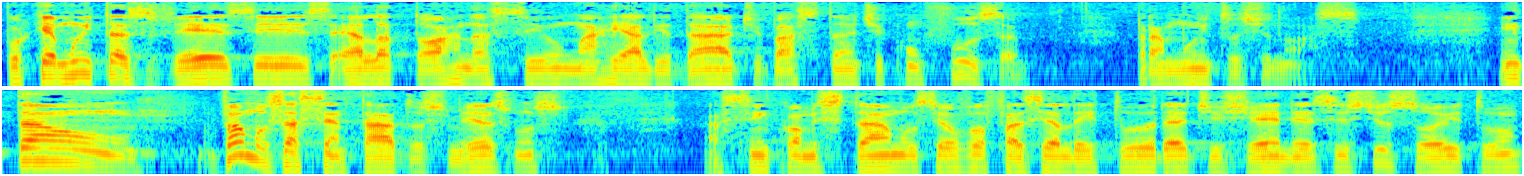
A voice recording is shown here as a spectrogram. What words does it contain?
porque muitas vezes ela torna-se uma realidade bastante confusa para muitos de nós. Então, vamos assentados mesmos, assim como estamos, eu vou fazer a leitura de Gênesis 18,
